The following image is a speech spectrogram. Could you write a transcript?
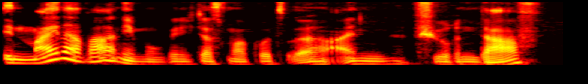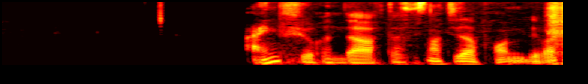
in meiner Wahrnehmung, wenn ich das mal kurz äh, einführen darf, einführen darf. Das ist nach dieser Frauendebatte.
